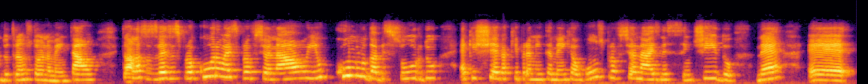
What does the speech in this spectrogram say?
do transtorno mental. Então, elas às vezes procuram esse profissional e o cúmulo do absurdo é que chega aqui para mim também que alguns profissionais nesse sentido, né, é,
